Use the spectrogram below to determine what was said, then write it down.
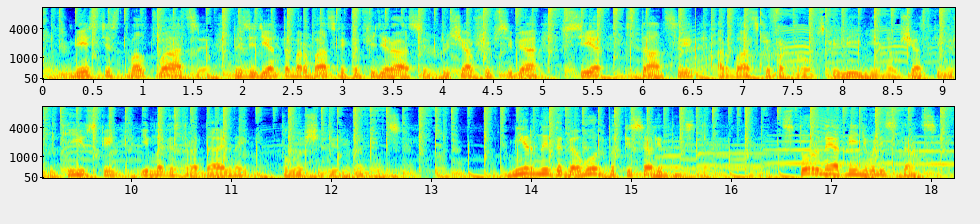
вместе с Твалтвадзе, президентом Арбатской конфедерации, включавший в себя все станции Арбатско-Покровской линии на участке между Киевской и многострадальной площадью революции. Мирный договор подписали быстро. Стороны обменивались станциями.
